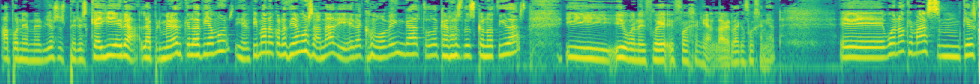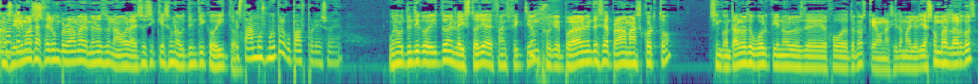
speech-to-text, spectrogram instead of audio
a poner nerviosos. Pero es que allí era la primera vez que lo hacíamos y encima no conocíamos a nadie, era como venga, todo caras desconocidas y, y bueno, y fue, fue genial, la verdad que fue genial. Eh, bueno, ¿qué más? Mm, ¿Quieres que conseguimos contemos? hacer un programa de menos de una hora eso sí que es un auténtico hito Estábamos muy preocupados por eso, ¿eh? Un auténtico hito en la historia de Fans Fiction, porque probablemente sea el programa más corto, sin contar los de Walking o los de Juego de Tronos, que aún así la mayoría son más largos.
